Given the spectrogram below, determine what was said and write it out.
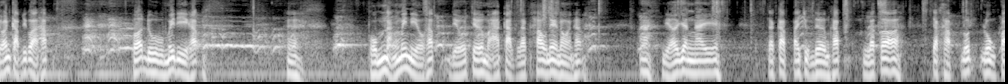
ย้อนกลับดีกว่าครับ เพราะดูไม่ดีครับ ผมหนังไม่เหนียวครับ เดี๋ยวเจอหมากัดแล้วเข้าแน่นอนครับอะเดี๋ยวยังไงจะกลับไปจุดเดิมครับ แล้วก็จะขับรถลงไป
